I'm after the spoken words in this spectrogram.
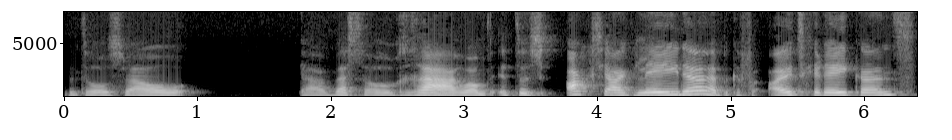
het was wel ja, best wel raar, want het is acht jaar geleden, heb ik even uitgerekend,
